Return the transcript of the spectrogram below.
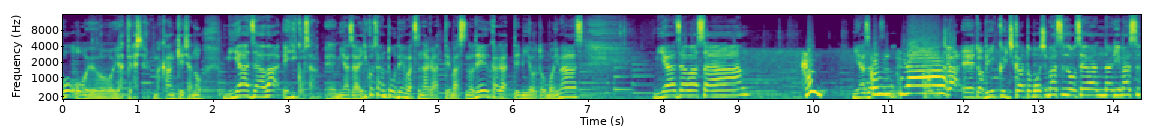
をやってらっしゃる、まあ、関係者の宮沢恵里子さん、えー、宮沢恵里子さんとお電話つながってますので伺ってみようと思います。宮沢さん。はい宮沢さんこんにちは。こんにちは。えっ、ー、とビッグ市川と申します。お世話になります。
